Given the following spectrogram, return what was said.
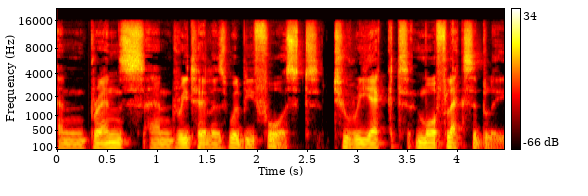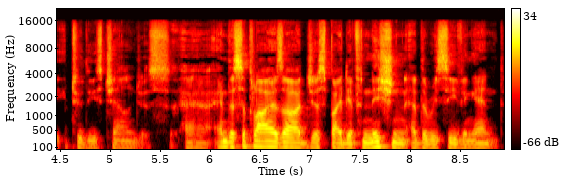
and brands and retailers will be forced to react more flexibly to these challenges. Uh, and the suppliers are just by definition at the receiving end.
